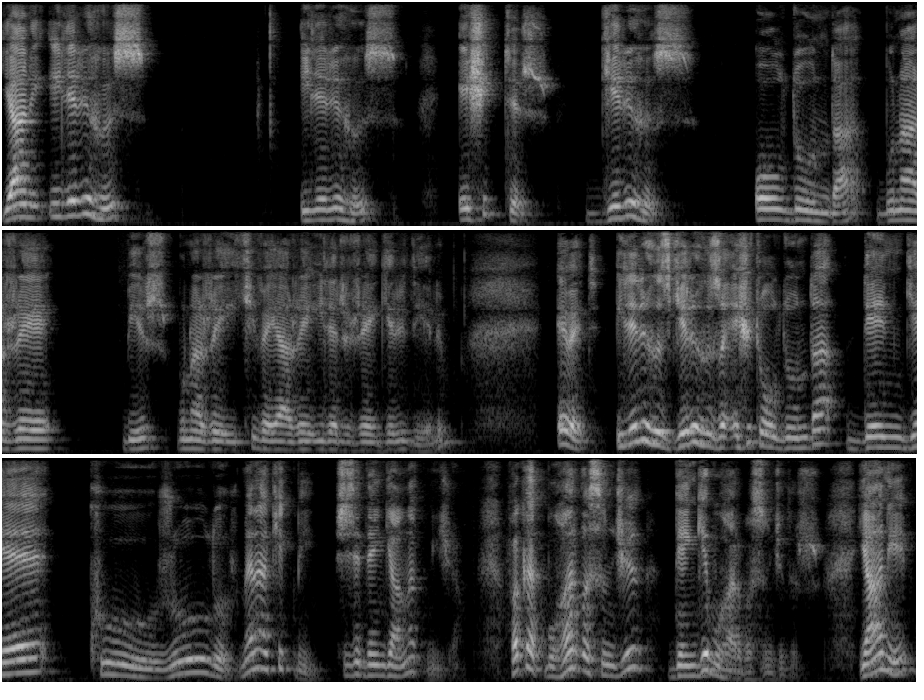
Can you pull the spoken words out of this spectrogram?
Yani ileri hız ileri hız eşittir geri hız olduğunda buna R1, buna R2 veya R ileri R geri diyelim. Evet, ileri hız geri hıza eşit olduğunda denge kurulur. Merak etmeyin. Size denge anlatmayacağım. Fakat buhar basıncı denge buhar basıncıdır. Yani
